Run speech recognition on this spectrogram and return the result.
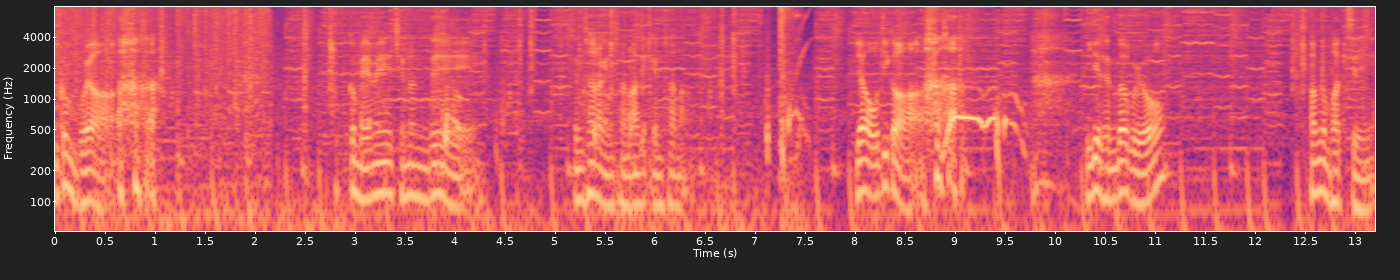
이건 뭐야 조금 애매해지는데 괜찮아 괜찮아. 아직 괜찮아. 야 어디가? 이게 된다고요? 방금 봤지?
